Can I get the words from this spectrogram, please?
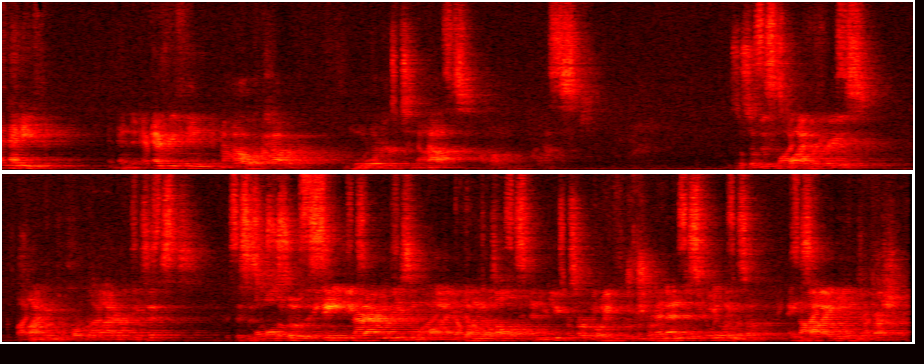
anything and everything in our power in order to not come last. So, so this is why the phrase climbing the corporate ladder exists. This is also the same exact reason why young adults and youths are going through tremendous feelings of anxiety and depression.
